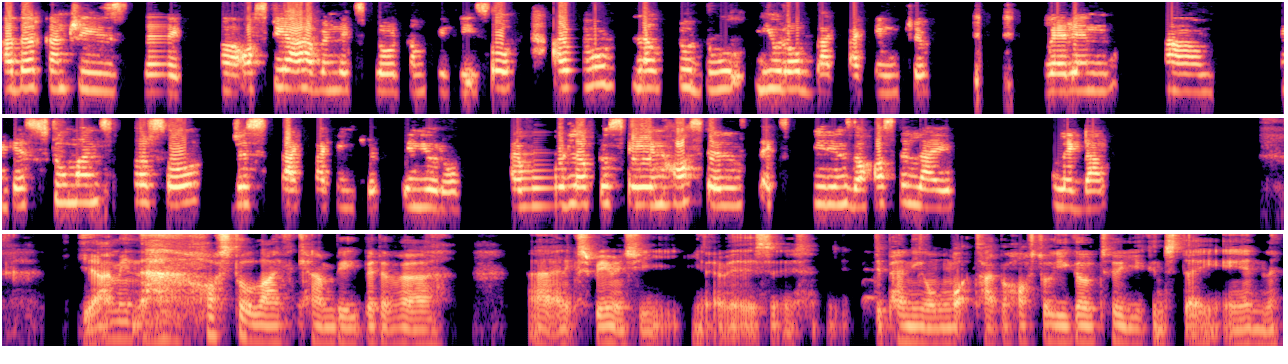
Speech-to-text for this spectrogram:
other countries like uh, Austria I haven't explored completely. So I would love to do Europe backpacking trip, wherein um, I guess two months or so, just backpacking trip in Europe. I would love to stay in hostels, experience the hostel life, like that. Yeah, I mean, hostel life can be a bit of a uh, an experience. You, you know, it's, it's, depending on what type of hostel you go to, you can stay in.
